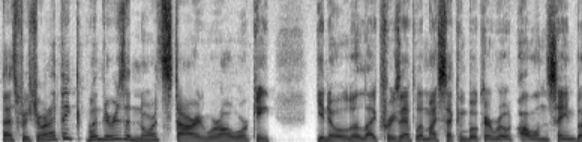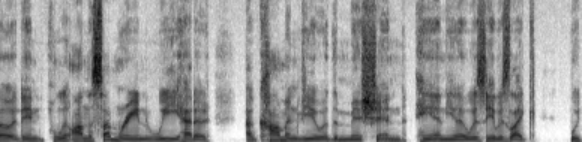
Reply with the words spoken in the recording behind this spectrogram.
That's for sure. And I think when there is a North Star and we're all working, you know, like for example, in my second book, I wrote All in the Same Boat. And on the submarine, we had a, a common view of the mission. And, you know, it was it was like we,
